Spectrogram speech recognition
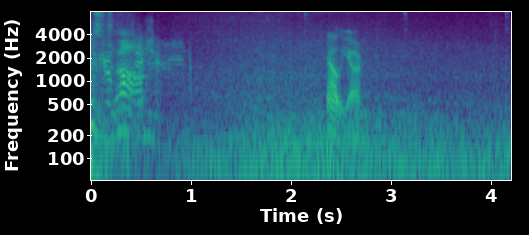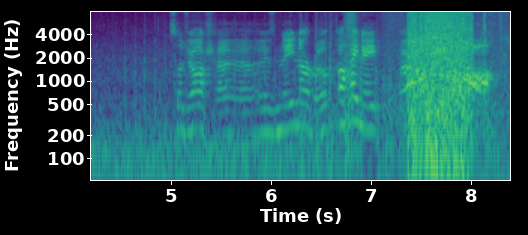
east of Nice job. Now we are. So Josh, uh, is Nate in our boat? Oh, hi Nate. Ah!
